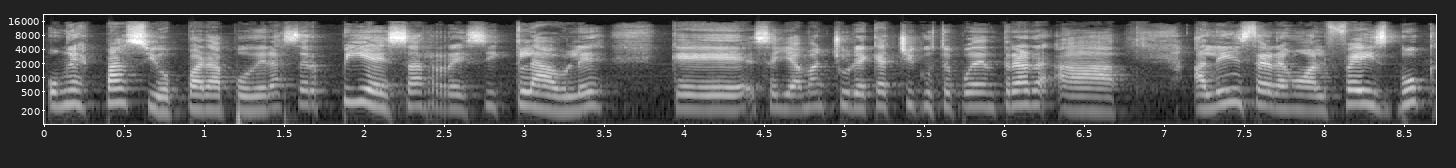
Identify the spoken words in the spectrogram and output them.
un espacio para poder hacer piezas reciclables que se llaman Chureca Chico. Usted puede entrar a, al Instagram o al Facebook.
